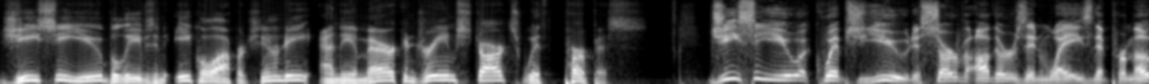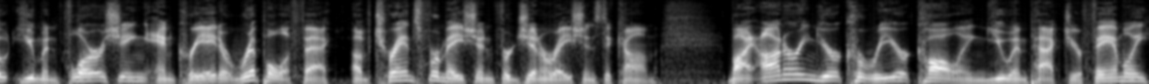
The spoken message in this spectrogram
GCU believes in equal opportunity, and the American dream starts with purpose. GCU equips you to serve others in ways that promote human flourishing and create a ripple effect of transformation for generations to come. By honoring your career calling, you impact your family,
